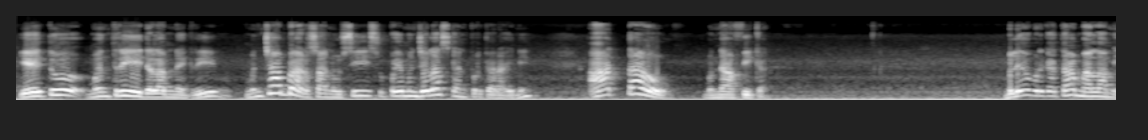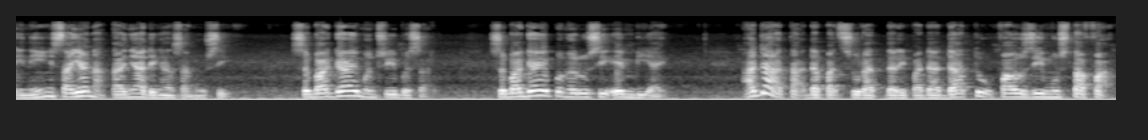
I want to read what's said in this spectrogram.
Yaitu Menteri Dalam Negeri Mencabar Sanusi Supaya menjelaskan perkara ini Atau Menafikan Beliau berkata malam ini saya nak tanya dengan Sanusi sebagai menteri besar. sebagai pengerusi MBI. Ada tak dapat surat daripada Datuk Fauzi Mustafa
